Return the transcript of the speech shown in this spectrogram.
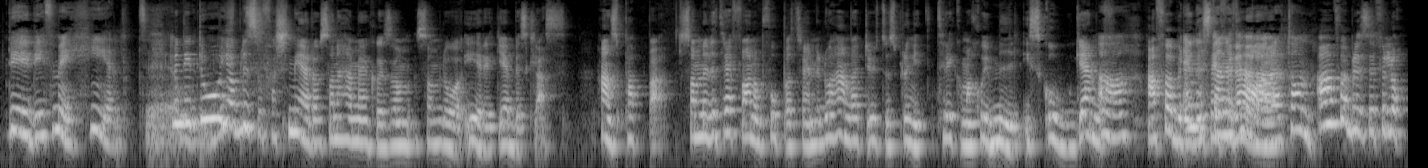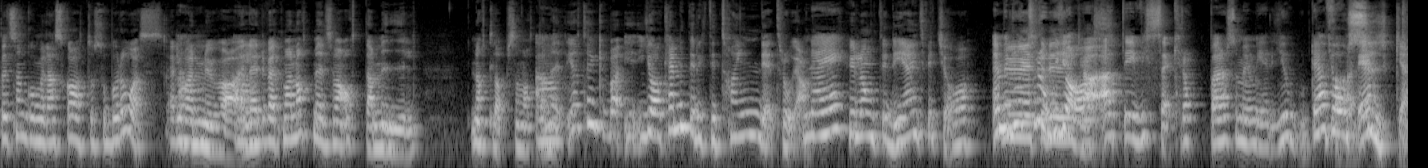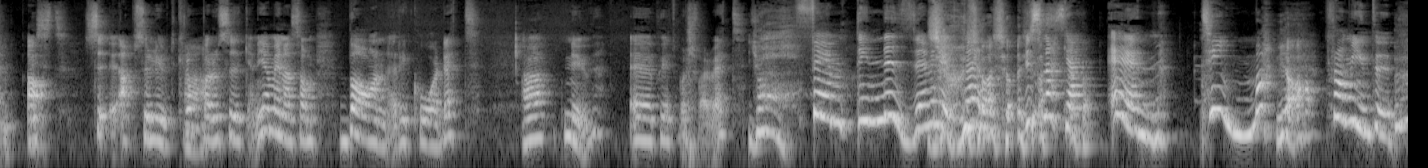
Det, det är för mig helt... eh, Men det är då jag blir så fascinerad av såna här människor som, som då Erik Ebbes klass. Hans pappa. Som när vi träffade honom på fotbollsträning, då har han varit ute och sprungit 3,7 mil i skogen. Ja. Han förberedde sig för det här. maraton. Ja, han förberedde sig för loppet som går mellan Skatås och Borås. Eller vad det nu var. Eller du vet, man har något mil som var 8 mil. Något lopp som var 8 mil. Jag tänker bara, jag kan inte riktigt ta in det tror jag. Nej. Hur långt är det? Inte vet jag. Nej, men Nu då tror jag klass. att det är vissa kroppar som är mer gjorda Ja, för och det. psyken. Ja, Visst. Absolut, kroppar Ja. och psyken. Jag menar som barnrekordet Ja. nu eh, på Göteborgsvarvet. Ja! 59 minuter! ja, ja, Vi ja, snackar en timma Ja. från min tid.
